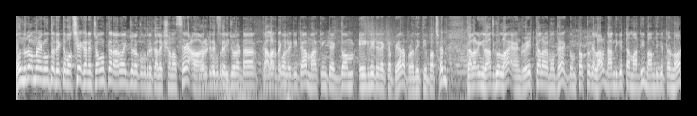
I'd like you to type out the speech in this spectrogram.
বন্ধুরা আমরা এই মুহূর্তে দেখতে পাচ্ছি এখানে চমৎকার আরও এক জোড়া কবুতরের কালেকশন আছে। আর এই? জোড়াটার কালার কোয়ালিটিটা মার্কিংটা একদম এ গ্রেডের একটা পেয়ার আপনারা দেখতেই পাচ্ছেন। কালারিং রাজগোল্লা এন্ড রেড কালারের মধ্যে একদম টকটকে লাল ডান দিকেরটা মাদি বাম দিকেরটা নর।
